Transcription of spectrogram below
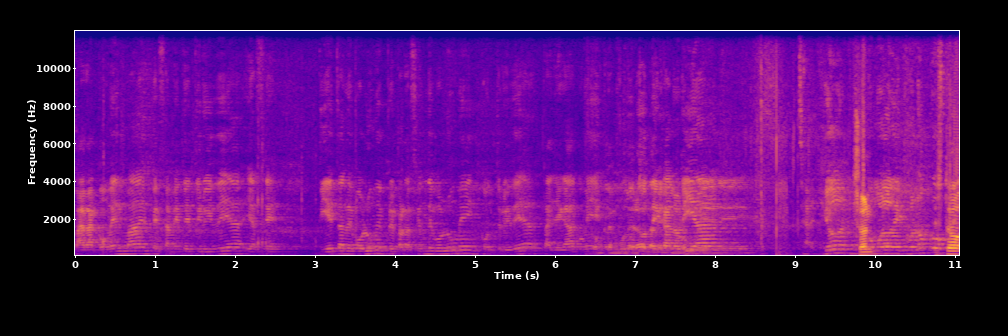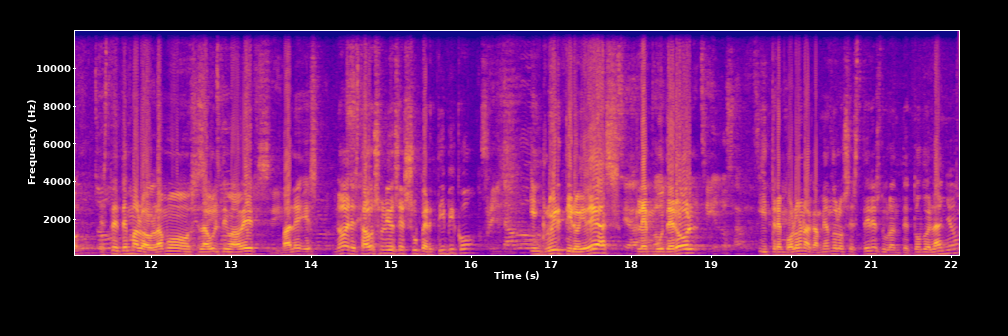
para comer más, empezar a meter tiro ideas y hacer dieta de volumen, preparación de volumen, controideas para llegar a comer con un de calorías. Son, esto, este tema lo hablamos la última vez, ¿vale? Es, no, en Estados Unidos es súper típico incluir tiroideas, clenbuterol y trembolona cambiando los esteres durante todo el año,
